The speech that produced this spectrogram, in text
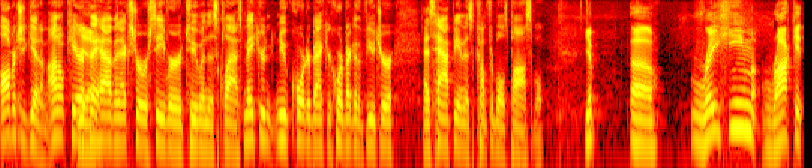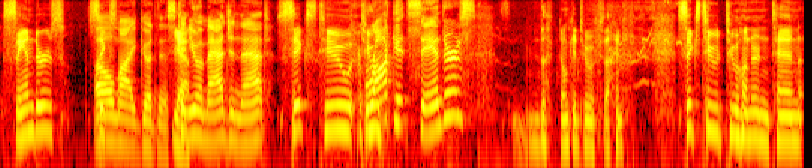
Auburn should get him. I don't care if they have an extra receiver or two in this class. Make your new quarterback, your quarterback of the future, as happy and as comfortable as possible. Yep. Uh, Raheem Rocket Sanders. Six, oh my goodness! Yeah. Can you imagine that? Six two two. Rocket Sanders. Don't get too excited. 6'2", 210,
